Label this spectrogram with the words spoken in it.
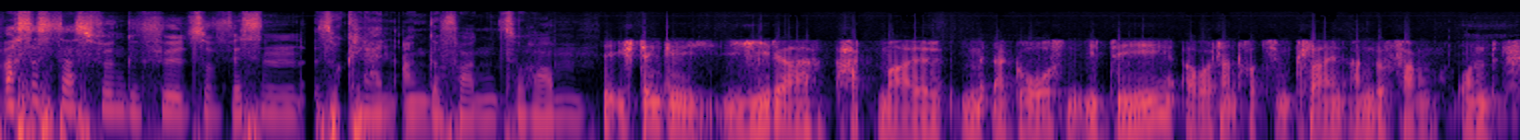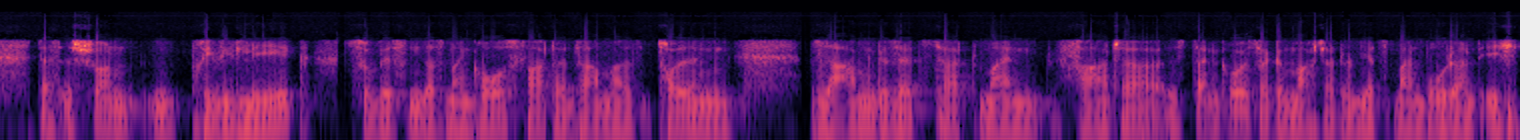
Was ist das für ein Gefühl zu wissen, so klein angefangen zu haben? Ich denke, jeder hat mal mit einer großen Idee, aber dann trotzdem klein angefangen. Und das ist schon ein Privileg zu wissen, dass mein Großvater damals tollen Samen gesetzt hat, mein Vater es dann größer gemacht hat und jetzt mein Bruder und ich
